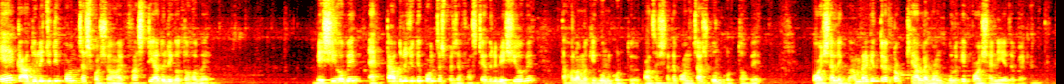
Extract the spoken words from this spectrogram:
এক আদলি যদি পঞ্চাশ পয়সা হয় পাঁচটি আদলি কত হবে? বেশি হবে। একটা আদলি যদি পঞ্চাশ পয়সা ফার্স্টে আদলি বেশি হবে, তাহলে আমাকে গুণ করতে হবে। পাঁচের সাথে পঞ্চাশ গুণ করতে হবে। পয়সা লিখব। আমরা কিন্তু একটা খেয়াল রাখব, অঙ্কগুলোকে পয়সা নিয়ে যাব এখান থেকে।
